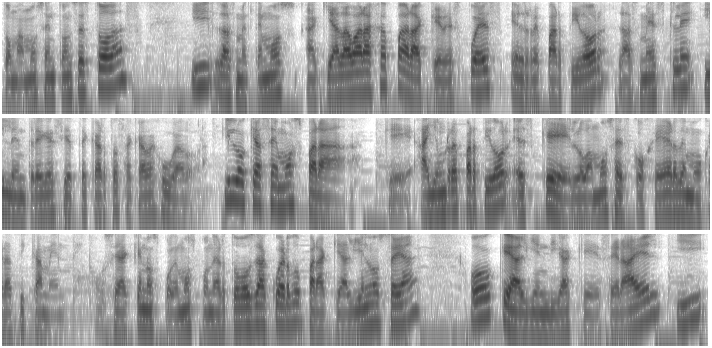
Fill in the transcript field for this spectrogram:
tomamos entonces todas y las metemos aquí a la baraja para que después el repartidor las mezcle y le entregue 7 cartas a cada jugador. Y lo que hacemos para que haya un repartidor es que lo vamos a escoger democráticamente. O sea que nos podemos poner todos de acuerdo para que alguien lo sea o que alguien diga que será él y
